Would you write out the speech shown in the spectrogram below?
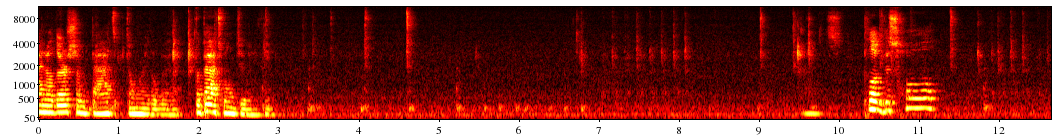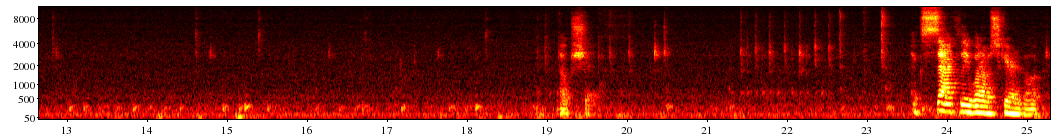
I know there's some bats, but don't worry, the bat. The bats won't do anything. Let's plug this hole. Oh shit. Exactly what I was scared about.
